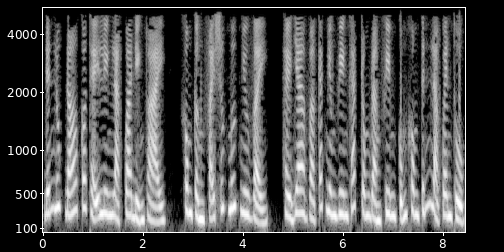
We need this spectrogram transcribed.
đến lúc đó có thể liên lạc qua điện thoại, không cần phải sức mướt như vậy. Hề gia và các nhân viên khác trong đoàn phim cũng không tính là quen thuộc,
